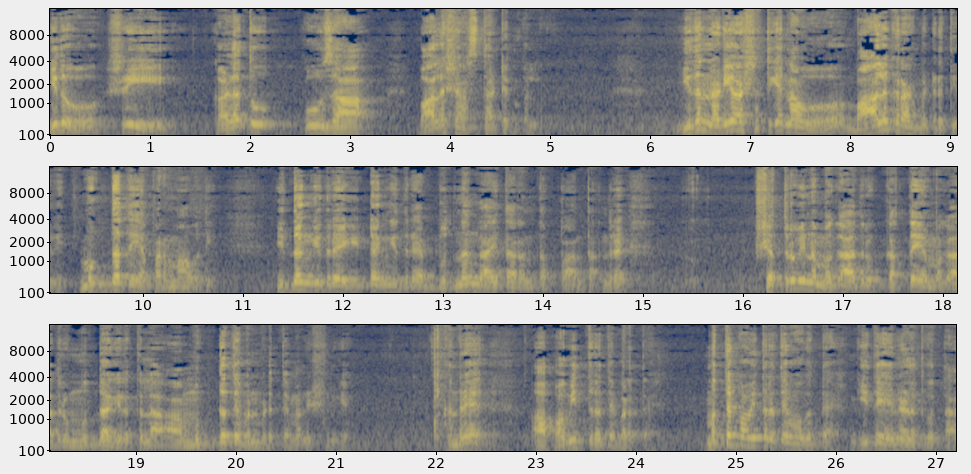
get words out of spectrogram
ಇದು ಶ್ರೀ ಕಳತು ಪೂಜಾ ಬಾಲಶಾಸ್ತ ಟೆಂಪಲ್. ಇದನ್ನ ನಡೆಯೋಷ್ಟೊತ್ತಿಗೆ ನಾವು ಬಾಲಕರಾಗ್ಬಿಟ್ಟಿರ್ತೀವಿ, ಮುಗ್ಧತೆಯ ಪರಮಾವಧಿ. ಇದ್ದಂಗಿದ್ರೆ, ಇಟ್ಟಂಗಿದ್ರೆ ಬುದ್ಧಂಗ ಆಯ್ತಾರಂತಪ್ಪ ಅಂತ. ಅಂದ್ರೆ ಶತ್ರುವಿನ ಮಗ ಆದರೂ ಕತ್ತೆಯ ಮಗ ಆದರೂ ಮುದ್ದಾಗಿರುತ್ತಲ್ಲ, ಆ ಮುಗ್ಧತೆ ಬಂದ್ಬಿಡುತ್ತೆ ಮನುಷ್ಯನಿಗೆ. ಅಂದರೆ ಆ ಪವಿತ್ರತೆ ಬರುತ್ತೆ. ಮತ್ತೆ ಪವಿತ್ರತೆ ಹೋಗುತ್ತೆ. ಗೀತೆ ಏನು ಹೇಳುತ್ತೆ ಗೊತ್ತಾ?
